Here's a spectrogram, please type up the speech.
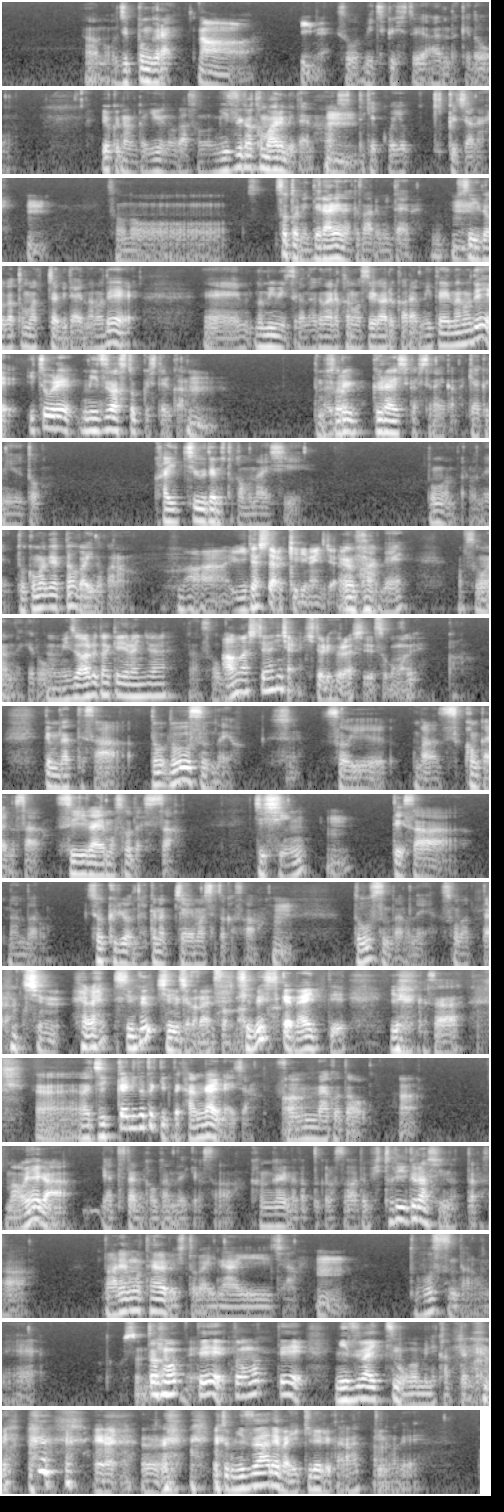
あの10本ぐらい。ああいいね。そう備蓄してあるんだけどよくなんか言うのがその水が止まるみたいな話って結構よく聞くじゃない、うん。その外に出られなくなるみたいな水道が止まっちゃうみたいなので、えー飲み水がなくなる可能性があるからみたいなので一応俺水はストックしてるから、うんでもそれぐらいしかしてないかな逆に言うと。懐中電灯とかもないしどうなんだろうね。どこまでやった方がいいのかな。まあ言い出したらきりないんじゃない？まあね。そうなんだけど、水あるだけ偉いんじゃない？あんましてないんじゃない？一人暮らしでそこまで。でもだってさどどうすんだよ。そういう、まあ、今回のさ水害もそうだしさ地震うん。でさなんだろう。食料なくなっちゃいましたとかさ。うんどうすんだろうねそうなったら。死ぬ。え？死ぬ？死ぬしかないそんな死ぬしかないっていうかさあー実家にいた時って考えないじゃん。そんなこと。をあまあ親がやってたのか分かんないけどさ考えなかったからさでも一人暮らしになったらさ誰も頼る人がいないじゃん。うん。どうすんだろうねすんとだろうね思って、と思って水はいつも多めに買ってんだよね。偉いね。うん。ちょっと水あれば生きれるかなっていうので。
